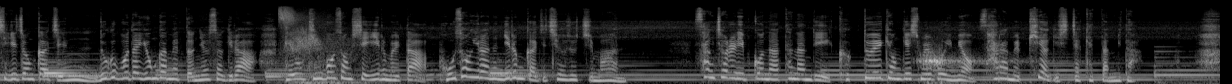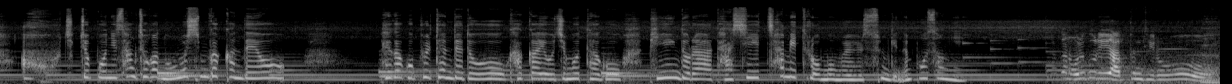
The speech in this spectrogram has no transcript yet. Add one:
다치기 전까진 누구보다 용감했던 녀석이라 배우 김보성 씨의 이름을 따 보성이라는 이름까지 지어줬지만 상처를 입고 나타난 뒤 극도의 경계심을 보이며 사람을 피하기 시작했답니다. 아우, 직접 보니 상처가 너무 심각한데요. 배가 고플 텐데도 가까이 오지 못하고 비행 돌아 다시 차 밑으로 몸을 숨기는 보성이. 약간 얼굴이 아픈 뒤로 네.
